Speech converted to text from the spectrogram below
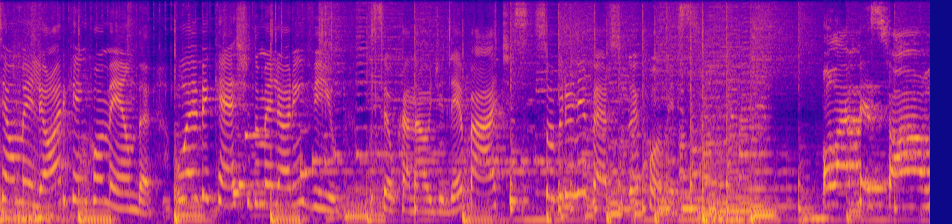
Esse é o Melhor que Encomenda, o webcast do Melhor Envio, o seu canal de debates sobre o universo do e-commerce. Olá, pessoal,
